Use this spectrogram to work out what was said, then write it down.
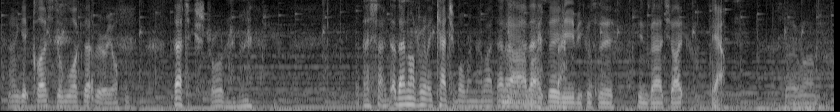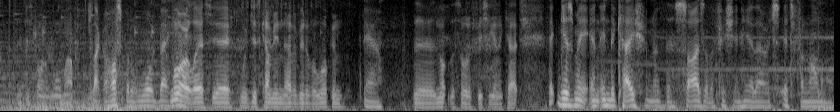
I don't get close to them like that very often. That's extraordinary, mate. But they're so they're not really catchable when they're like that, no, are they? mate, they're here because they're in bad shape. Yeah, So um, they're just trying to warm up. it's like a hospital ward back More or less, yeah. We've just come in to have a bit of a look and yeah. they're not the sort of fish you're going to catch. It gives me an indication of the size of the fish in here, though. It's it's phenomenal.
